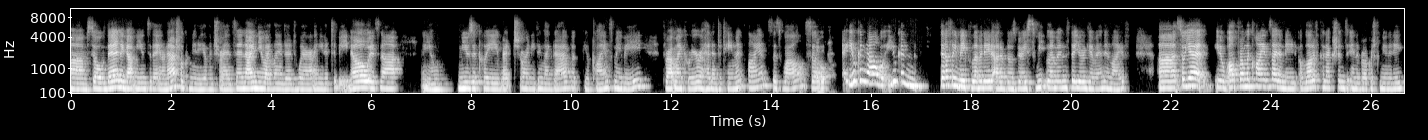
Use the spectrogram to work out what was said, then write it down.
Um, so then it got me into the international community of insurance, and I knew I landed where I needed to be. No, it's not, you know, musically rich or anything like that, but your clients may be. Throughout my career, I had entertainment clients as well. So oh. you can now you can definitely make lemonade out of those very sweet lemons that you're given in life. Uh, so yeah, you know, from the client side, I made a lot of connections in the brokerage community.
